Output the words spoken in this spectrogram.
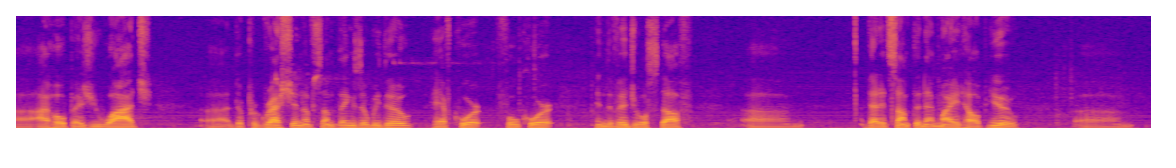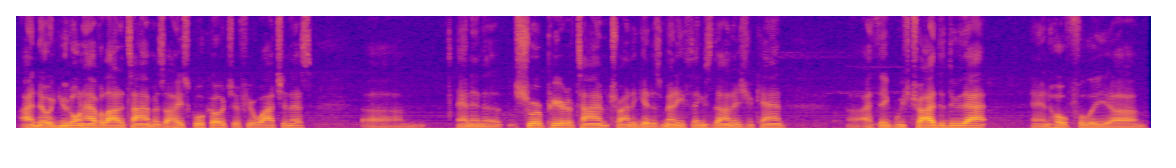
Uh, I hope as you watch uh, the progression of some things that we do, half court, full court, individual stuff, um, that it's something that might help you. Um, I know you don't have a lot of time as a high school coach if you're watching this. Um, and in a short period of time, trying to get as many things done as you can. Uh, I think we've tried to do that, and hopefully um,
